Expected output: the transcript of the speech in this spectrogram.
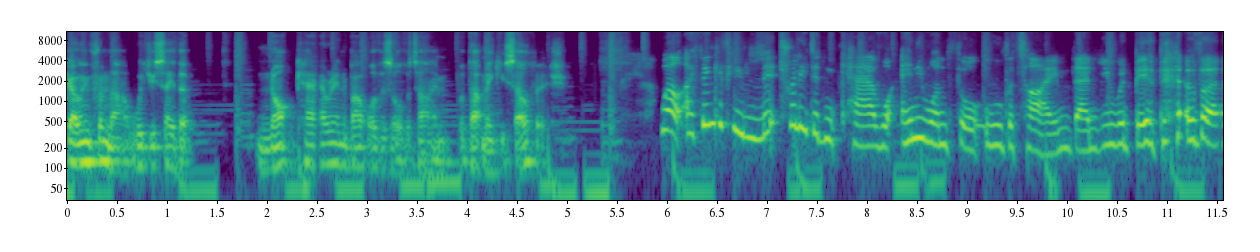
Going from that, would you say that not caring about others all the time would that make you selfish? Well, I think if you literally didn't care what anyone thought all the time, then you would be a bit of a,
